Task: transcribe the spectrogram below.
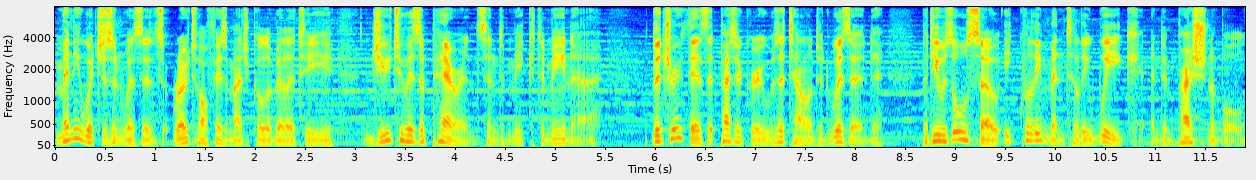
Many witches and wizards wrote off his magical ability due to his appearance and meek demeanor. The truth is that Pettigrew was a talented wizard, but he was also equally mentally weak and impressionable.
